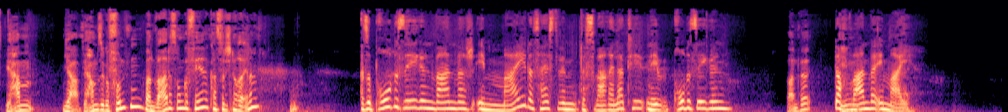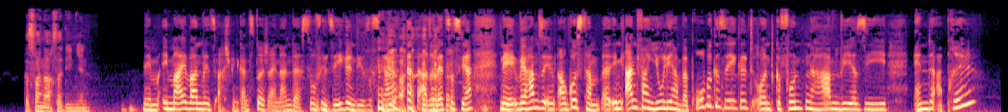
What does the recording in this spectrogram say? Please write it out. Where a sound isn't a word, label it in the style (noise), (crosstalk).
wir haben, ja, wir haben sie gefunden. Wann war das ungefähr? Kannst du dich noch erinnern? Also Probesegeln waren wir im Mai, das heißt, das war relativ, nee, Probesegeln. Waren wir? Doch, waren wir im Mai. Das war nach Sardinien. Nee, Im Mai waren wir, ach, ich bin ganz durcheinander. So viel Segeln dieses Jahr, (laughs) ja. (laughs) also letztes Jahr. Nee, wir haben sie im August, haben, äh, im Anfang Juli haben wir Probe gesegelt und gefunden haben wir sie Ende April.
